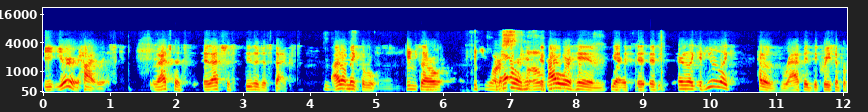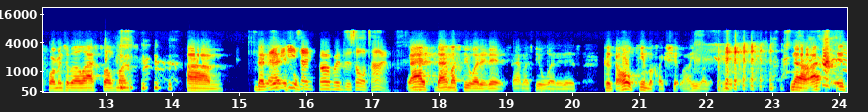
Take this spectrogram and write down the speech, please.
you're at high risk. That's just that's just these are just facts. I don't make the rules. So you are if I, were slow. him, if I were him, yeah, if, if, if and like if you're like had a rapid decrease in performance over the last 12 months, um, then I, Maybe he's had COVID this whole time. that that must be what it is. That must be what it is. Because the whole team looked like shit while he was. No, I, it's,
